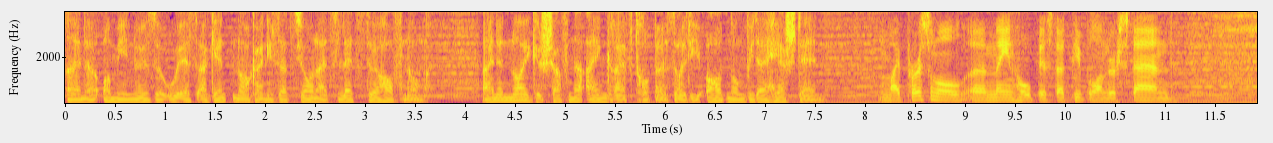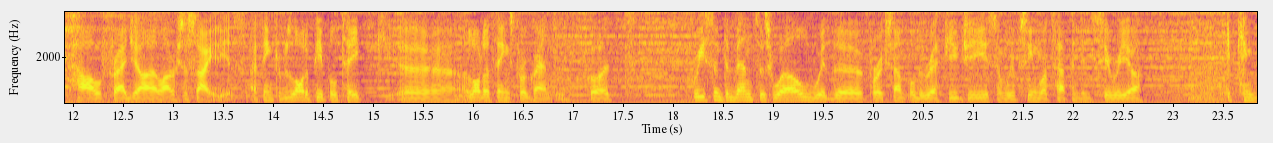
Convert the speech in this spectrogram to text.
Eine ominöse US-Agentenorganisation als letzte Hoffnung. Eine neu geschaffene Eingreiftruppe soll die Ordnung wiederherstellen. My personal uh, main hope is that people understand how fragile our society is. I think a lot of people take uh, a lot of things for granted, but recent events as well, with, uh, for example, the refugees, and we've seen what's happened in Syria, it can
